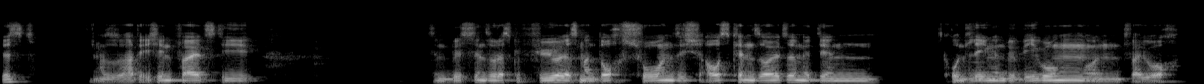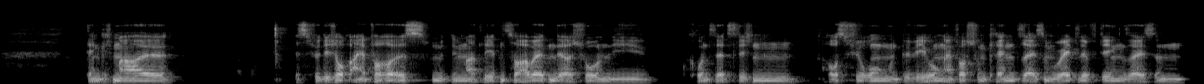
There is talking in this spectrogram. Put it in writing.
ist. Also so hatte ich jedenfalls die ein bisschen so das Gefühl, dass man doch schon sich auskennen sollte mit den grundlegenden Bewegungen und weil du auch denke ich mal, es für dich auch einfacher ist, mit dem Athleten zu arbeiten, der schon die grundsätzlichen Ausführungen und Bewegungen einfach schon kennt, sei es im Weightlifting, sei es in,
